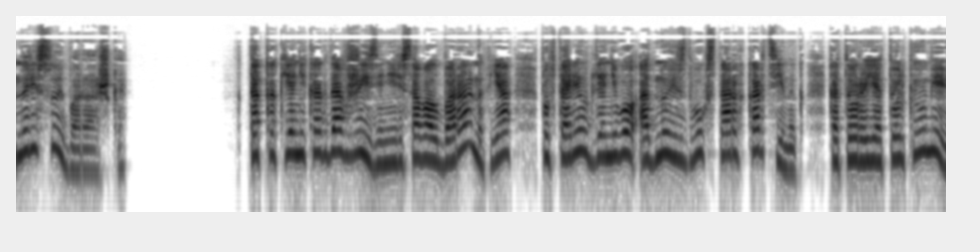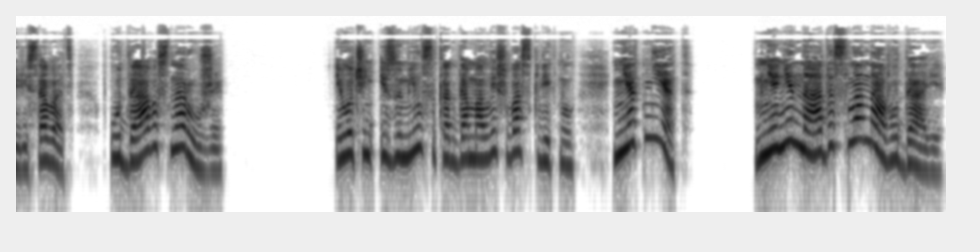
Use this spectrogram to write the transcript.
нарисуй барашка. Так как я никогда в жизни не рисовал баранов, я повторил для него одну из двух старых картинок, которые я только и умею рисовать — удава снаружи. И очень изумился, когда малыш воскликнул. «Нет, нет, мне не надо слона в удаве.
